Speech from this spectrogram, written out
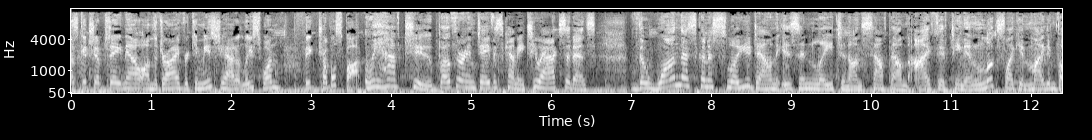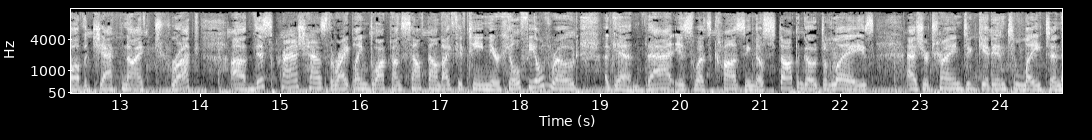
Let's get you up to date now on the drive. Ricky Meese, you had at least one big trouble spot. We have two. Both are in Davis County, two accidents. The one that's going to slow you down is in Layton on southbound I 15 and looks like it might involve a jackknife truck. Uh, this crash has the right lane blocked on southbound I 15 near Hillfield Road. Again, that is what's causing those stop and go delays as you're trying to get into Layton.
